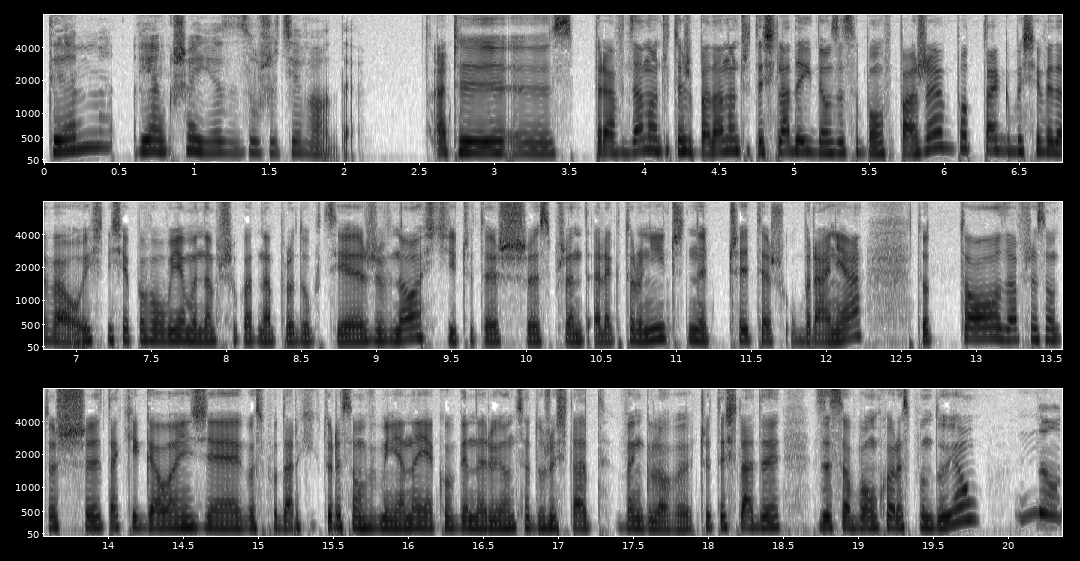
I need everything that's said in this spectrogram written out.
tym większe jest zużycie wody. A czy y, sprawdzano, czy też badano, czy te ślady idą ze sobą w parze? Bo tak by się wydawało. Jeśli się powołujemy na przykład na produkcję żywności, czy też sprzęt elektroniczny, czy też ubrania, to to zawsze są też takie gałęzie gospodarki, które są wymieniane jako generujące duży ślad węglowy. Czy te ślady ze sobą korespondują? No,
